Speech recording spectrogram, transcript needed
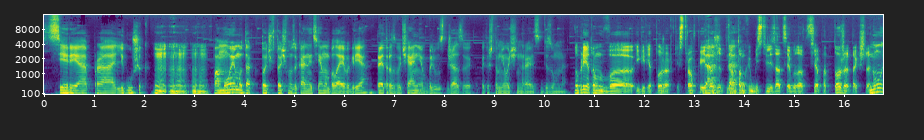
серия про лягушек. М, мгм, мгм. По-моему, так точь-в-точь музыкальная тема была и в игре. Ретро-звучание, блюз джазовый какой-то, что мне очень нравится безумно. Но при этом в игре тоже оркестровка, и Да, тоже да. там, там как бы стилизация была все под тоже, так что... Ну,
